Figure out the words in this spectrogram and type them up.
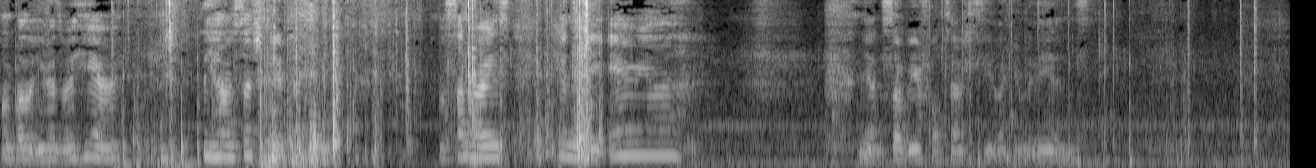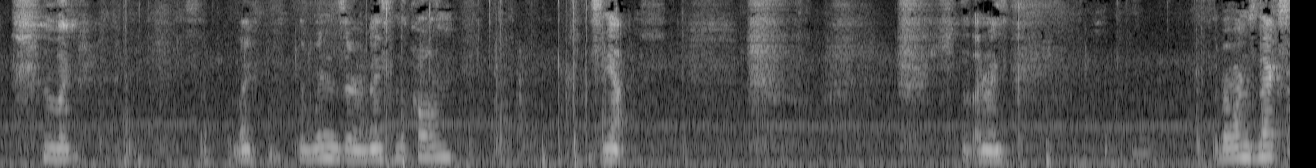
Oh, I'll bother you guys right here. We have such a beautiful sunrise here in the area. Yeah, it's so beautiful to actually see like it really is. Like, like the winds are nice and calm. So yeah. Anyways, the one's next.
